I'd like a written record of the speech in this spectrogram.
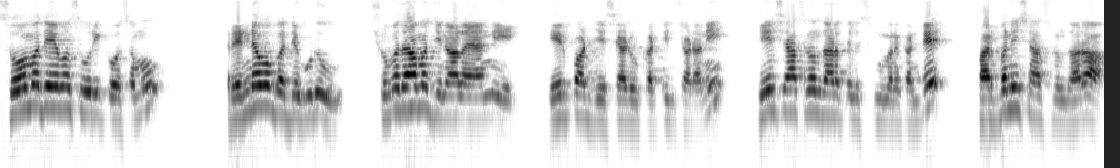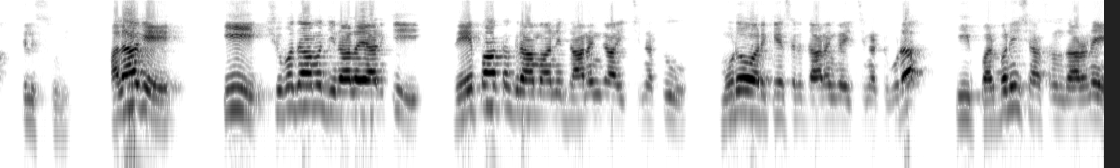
సోమదేవ సూరి కోసము రెండవ బద్దెగుడు శుభధామ జినాలయాన్ని ఏర్పాటు చేశాడు కట్టించాడని ఏ శాసనం ద్వారా తెలుస్తుంది మనకంటే? పర్బనీ శాసనం ద్వారా తెలుస్తుంది. అలాగే ఈ శుభధామ జినాలయానికి రేపాక గ్రామాన్ని దానంగా ఇచ్చినట్టు మూడవ అరికేసరి దానంగా ఇచ్చినట్టు కూడా ఈ పర్బనీ శాసనం ద్వారానే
